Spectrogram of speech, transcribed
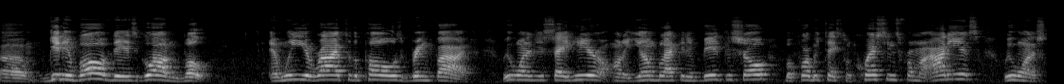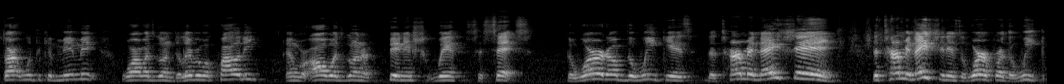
um, get involved is go out and vote. And when you arrive to the polls, bring five. We want to just say here on a Young Black in the Business show, before we take some questions from our audience, we want to start with the commitment. We're always going to deliver with quality and we're always going to finish with success. The word of the week is determination. Determination is the word for the week.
